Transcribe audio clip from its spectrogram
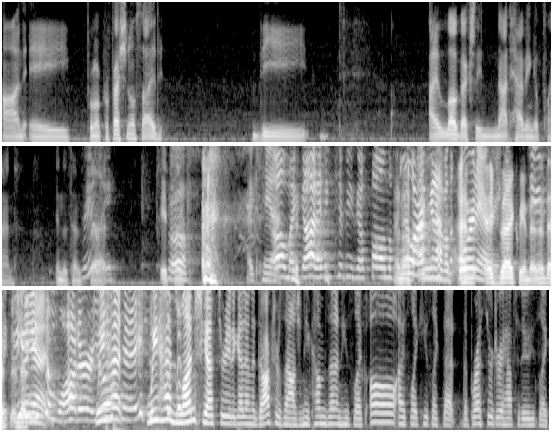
on a from a professional side, the I love actually not having a plan, in the sense Really? that it's Ugh. like I can't. Oh my God! I think Tiffany's gonna fall on the And floor. that- I'm gonna have a and- coronary. exactly, and Do then you, that's, do and you need some water? Are you we had we had lunch yesterday together in the doctor's lounge, and he comes in and he's like, "Oh, I was like, he's like that the breast surgery I have to do." He's like,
